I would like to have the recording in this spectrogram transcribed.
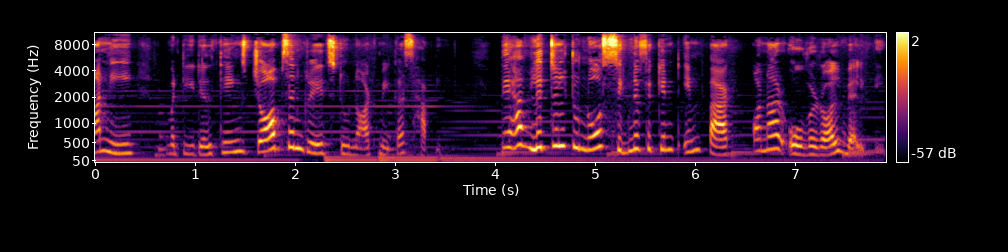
money material things jobs and grades do not make us happy they have little to no significant impact on our overall wellbeing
